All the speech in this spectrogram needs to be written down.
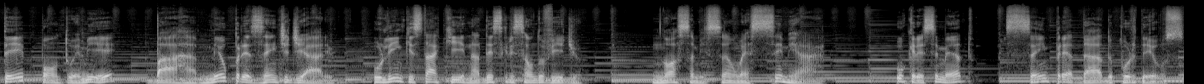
t.me barra Meu Presente Diário. O link está aqui na descrição do vídeo. Nossa missão é semear. O crescimento sempre é dado por Deus.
